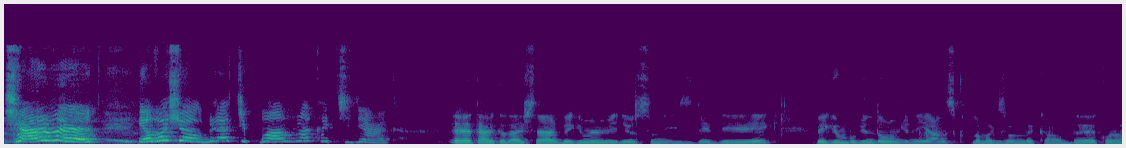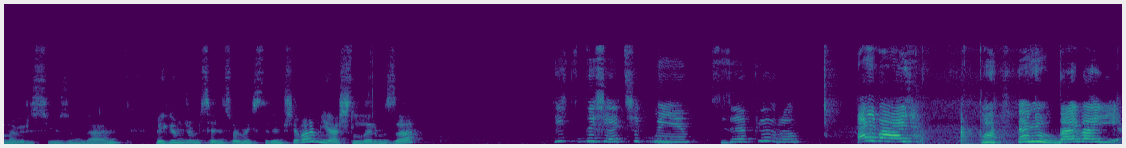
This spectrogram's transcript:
Şerbet! Yavaş ol birazcık boğazına kaçacak. Evet arkadaşlar Begüm'ün videosunu izledik. Begüm bugün doğum gününü yalnız kutlamak zorunda kaldı. Koronavirüsü yüzünden. Begüm'cüm senin söylemek istediğin bir şey var mı yaşlılarımıza? Hiç dışarı çıkmayayım. Size yapıyorum. Bay bay. Ben bay bay.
